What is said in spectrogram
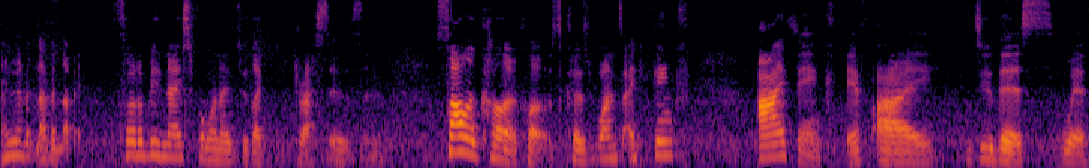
I love it, love it, love it. So it'll be nice for when I do like dresses and solid color clothes. Because once I think, I think if I do this with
